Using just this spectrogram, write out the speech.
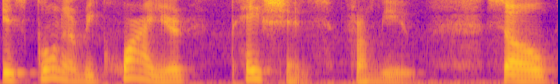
it's going to require patience from you. So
